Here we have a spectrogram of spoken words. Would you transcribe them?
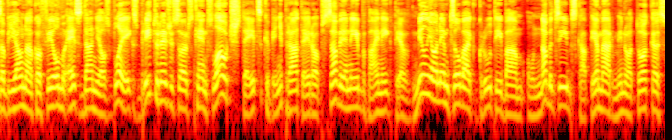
ap jaunāko filmu Es Daniels Blakes, britu režisors Kens Laučs teica, ka viņa prāta Eiropas Savienība vainīga pie miljoniem cilvēku grūtībām un nabadzības, kā piemēram minot to, kas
